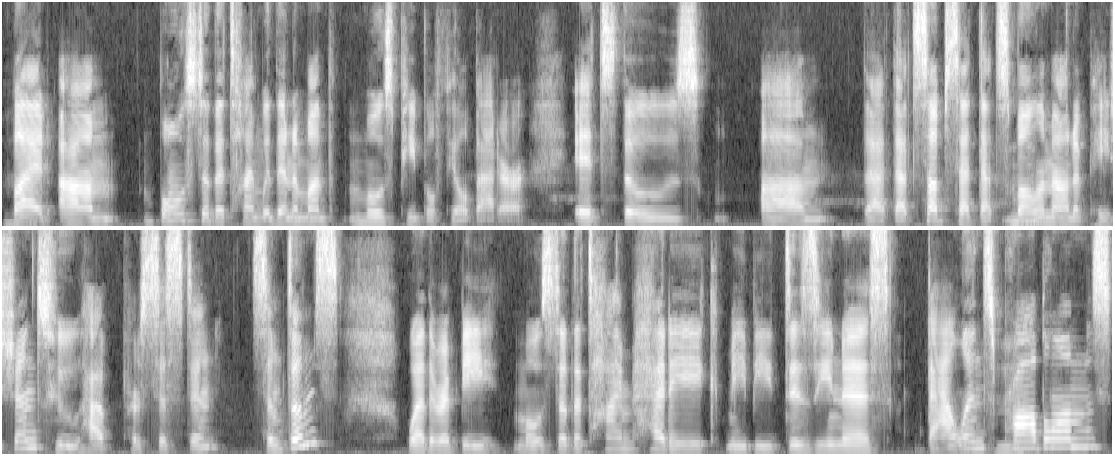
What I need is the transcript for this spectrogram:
But um, most of the time, within a month, most people feel better. It's those um, that that subset, that small amount of patients who have persistent symptoms, whether it be most of the time headache, maybe dizziness, balance Mhm. problems,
